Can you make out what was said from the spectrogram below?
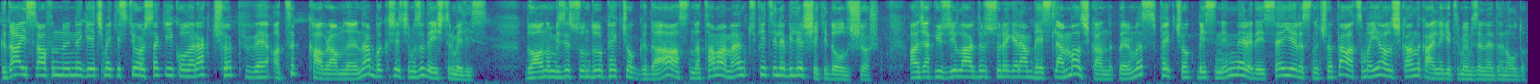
Gıda israfının önüne geçmek istiyorsak ilk olarak çöp ve atık kavramlarına bakış açımızı değiştirmeliyiz. Doğanın bize sunduğu pek çok gıda aslında tamamen tüketilebilir şekilde oluşuyor. Ancak yüzyıllardır süre gelen beslenme alışkanlıklarımız pek çok besinin neredeyse yarısını çöpe atmayı alışkanlık haline getirmemize neden oldu.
